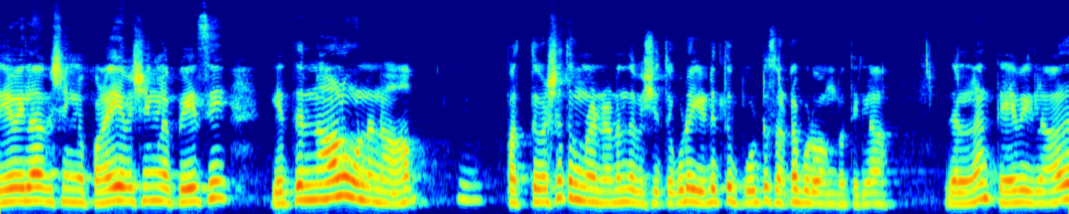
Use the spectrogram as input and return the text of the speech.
தேவையில்லாத விஷயங்கள் பழைய விஷயங்களை பேசி எத்தனை நாளும் ஒன்றுனா பத்து வருஷத்துக்கு முன்னாடி நடந்த விஷயத்த கூட எடுத்து போட்டு சட்டை போடுவாங்க பார்த்தீங்களா இதெல்லாம் தேவையில்லாத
